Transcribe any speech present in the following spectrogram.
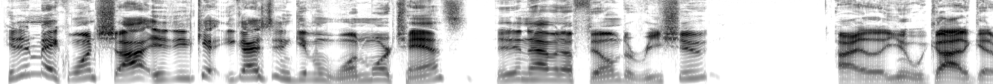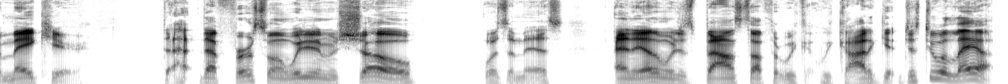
He didn't make one shot. You guys didn't give him one more chance. They didn't have enough film to reshoot all right, you know, we got to get a make here. That that first one we didn't even show was a miss, and the other one just bounced off. We we got to get just do a layup.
